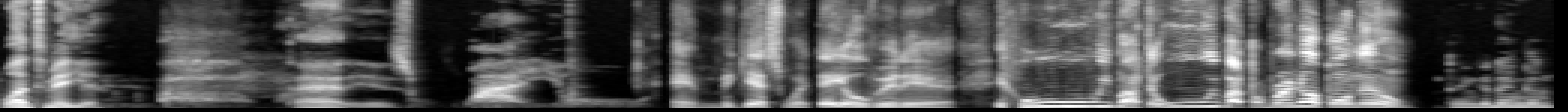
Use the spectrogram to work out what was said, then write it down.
one million. That is wild. And but guess what? They over there. Ooh, we about to ooh, we about to run up on them. Ding ding ding.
